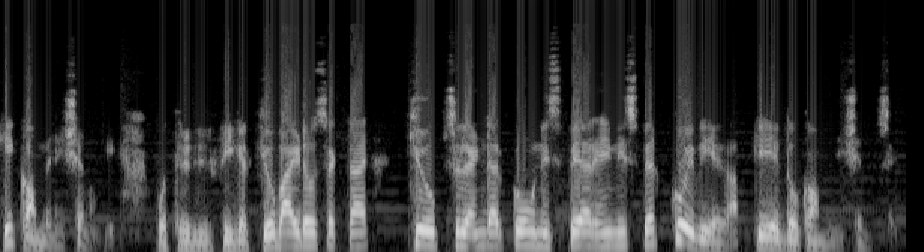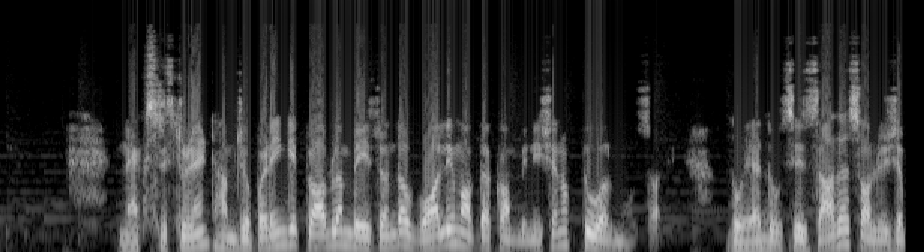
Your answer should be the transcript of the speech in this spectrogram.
की कॉम्बिनेशन होगी। वो थ्री फिगर क्यूबाइड हो सकता है? Cube cylinder cone sphere hemisphere कोई भी है आपके ये दो कॉम्बिनेशन हो सकती है। नेक्स्ट स्टूडेंट हम जो पढ़ेंगे problem based on the volume of the combination of two और मोर सॉलिड दो या दो से ज़्यादा सॉलिड जब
